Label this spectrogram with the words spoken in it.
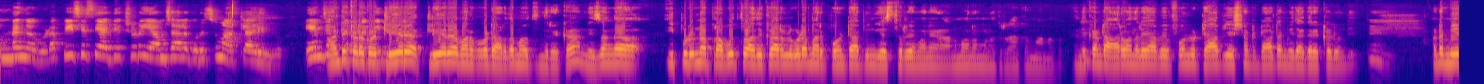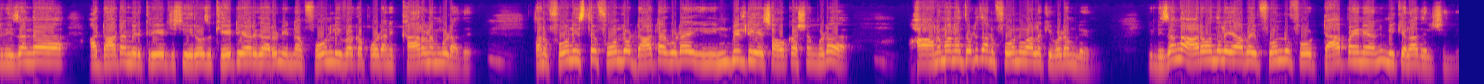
ఉండంగా కూడా పిసిసి అధ్యక్షుడు ఈ అంశాల గురించి మాట్లాడిండ్రు. ఏం అంటే ఇక్కడ క్లియర్ క్లియర్ మనకు ఒకటి అర్థమవుతుంది రేఖ. నిజంగా ఇప్పుడున్న ప్రభుత్వ అధికారులు కూడా మరి ఫోన్ ట్యాపింగ్ చేస్తున్నారేమనే అనుమానం మనకు రాకమానదు ఎందుకంటే ఆరు వందల యాభై ఫోన్లు ట్యాప్ చేసినట్టు డాటా మీ దగ్గర ఎక్కడ ఉంది ఉమ్, అంటే మీరు నిజంగా ఆ డాటా మీరు క్రియేట్ చేసి ఈ రోజు కేటీఆర్ గారు నిన్న ఫోన్లు ఇవ్వకపోవడానికి కారణం కూడా అదే. ఉమ్, తను ఫోన్ ఇస్తే ఫోన్లో డాటా కూడా ఇన్బిల్ట్ చేసే అవకాశం కూడా ఆ అనుమానంతో తన ఫోన్ వాళ్ళకి ఇవ్వడం లేదు. నిజంగా ఆరు వందల యాభై ఫోన్లు ఫో ట్యాప్ అయినాయని మీకు ఎలా తెలిసింది?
